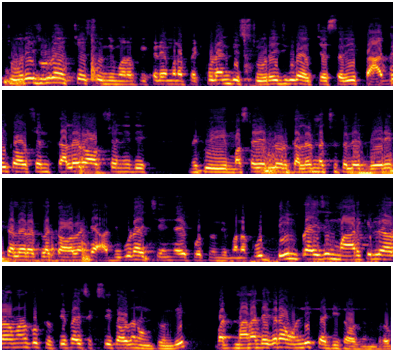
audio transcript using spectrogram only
స్టోరేజ్ కూడా వచ్చేస్తుంది మనకు. ఇక్కడ ఏమైనా పెట్టుకోవడానికి స్టోరేజ్ కూడా వచ్చేస్తుంది. ఫ్యాబ్రిక్ ఆప్షన్ కలర్ ఆప్షన్ ఇది. మీకు ఈ మస్టర్డ్ ఎల్లో కలర్ నచ్చుతలేదు వేరే కలర్ అట్లా కావాలంటే అది కూడా చేంజ్ అయిపోతుంది మనకు. దీని ప్రైసింగ్ మార్కెట్లో అరౌండ్ మనకు ఫిఫ్టీ ఫైవ్ సిక్స్టీ థౌసండ్ ఉంటుంది. బట్ మన దగ్గర only thirty thousand bro.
